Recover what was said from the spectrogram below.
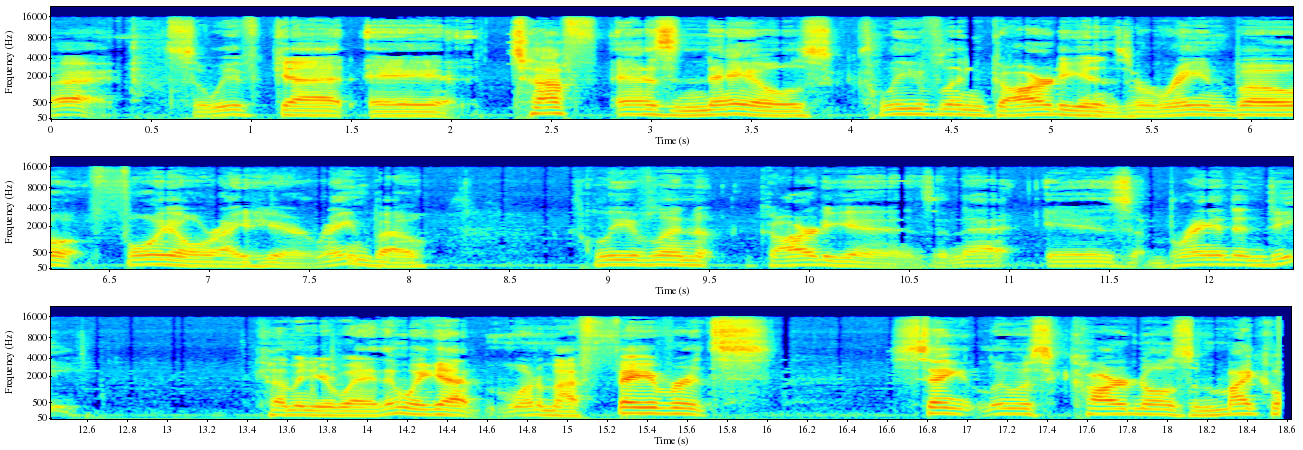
All right, so we've got a tough as nails Cleveland Guardians, a rainbow foil right here. Rainbow Cleveland Guardians, and that is Brandon D coming your way. Then we got one of my favorites, St. Louis Cardinals, Michael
